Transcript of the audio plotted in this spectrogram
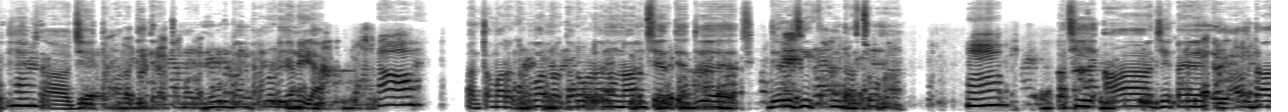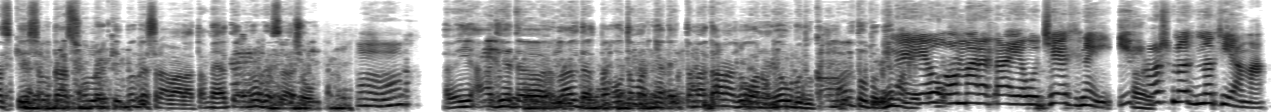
જે તમારા દીકરા તમારું મૂળ ગામ ભાલોડી અનીડા. હા. અને તમારા ઘરવાળાનો ઘરવાળાનું નામ છે દેવજી કાનદાસ ચૌહાણ પછી આ જે કઈ લાલદાસ કેશવદાસ સોલંકી બગસરા વાળા તમે અત્યારે બગસરા છો. હવે આ જે લાલદાસ બાપુ તમારે ત્યાં કઈ તમે દાણા જોવાનું એવું બધું કામ હાલતું હતું એમાં એવું અમારે કાંઈ એવું છે જ નહીં. એ પ્રશ્ન જ નથી આમાં?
